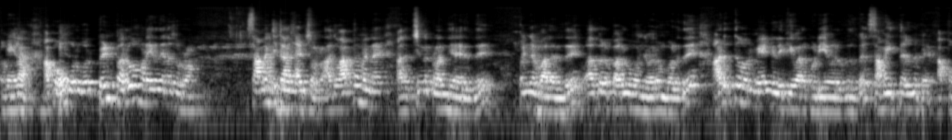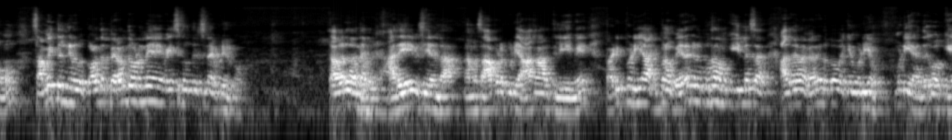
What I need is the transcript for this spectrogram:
ஓகேங்களா? அப்போ ஒரு ஒரு பெண் பருவம் அடைகிறது என்ன சொல்றோம்? சமைச்சிட்டாங்கன்னு சொல்றோம். அதுக்கு அர்த்தம் என்ன? அது சின்ன குழந்தையா இருந்து கொஞ்சம் வளர்ந்து அதுபோல் பருவம் கொஞ்சம் வரும் பொழுது அடுத்த ஒரு மேல்நிலைக்கு வரக்கூடிய ஒரு பேர் சமைத்தல்னு பேர். அப்போ சமைத்தல்ங்கிற ஒரு குழந்தை பிறந்த உடனே வயசுக்கு வந்துருச்சுன்னா எப்படி இருக்கும்? தவறு தானே. அதே விஷயம்தான். நம்ம சாப்பிடக்கூடிய ஆகாரத்திலேயுமே படிப்படியா இப்ப நம்ம விறகடுப்பு தான் நமக்கு இல்லை சார். அதனால விறகடுப்பா வைக்க முடியும்? முடியாது. ஓகே.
